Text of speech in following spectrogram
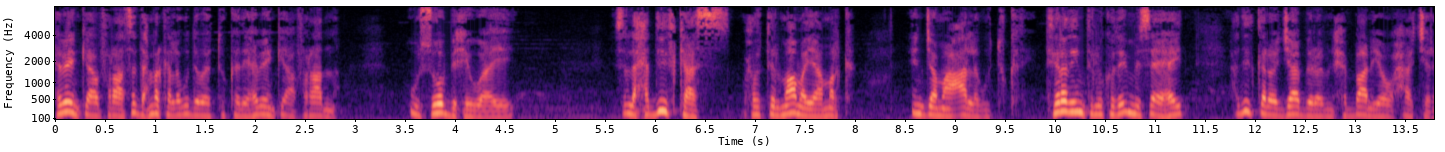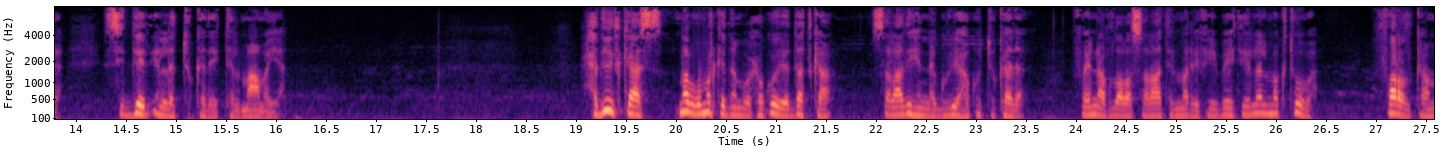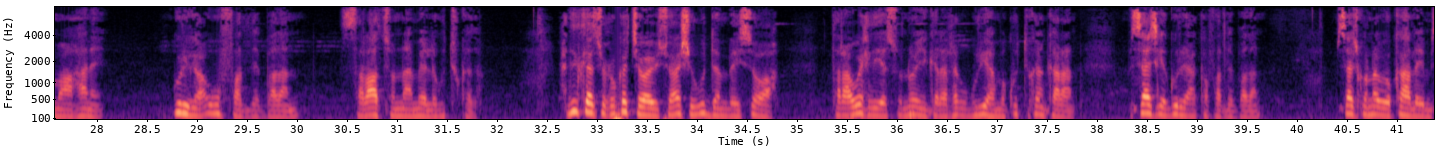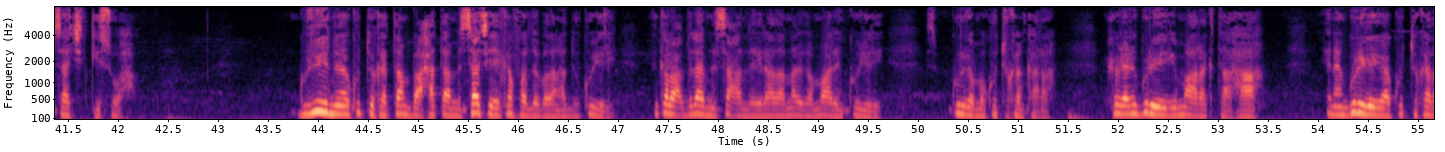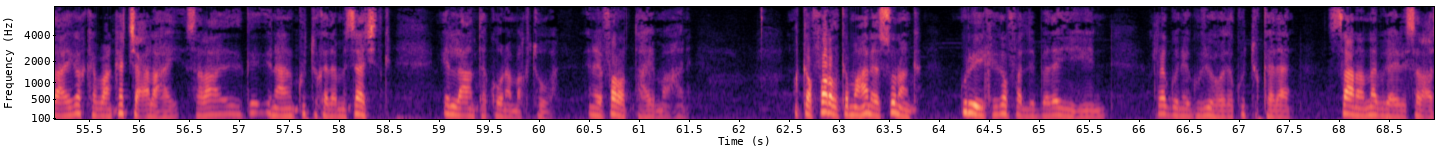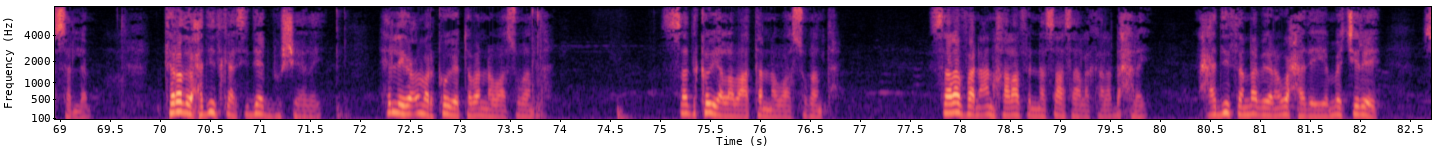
Habeenkii afraad saddex marka lagu daba tukaday habeenkii afraadna uu soo bixi waayey. Isla xadiidkaas wuxuu tilmaamayaa marka in jamaaca lagu tukaday. Tiradii inta la tukaday imisay ahayd xadiid kale oo jaabir oo ibn xibbaan iyo waxaa jira sideed in la tukaday tilmaamaya. Xadiidkaas nabigu markii dambe wuxuu ku yidhi dadka salaadihiina guryaha ku tukada fa ina afdala salaati almari fii beyti ila almaktuuba. Faradka maahane guriga ugu fadli badan salaad sunnaa meel lagu tukado xadiidkaas wuxuu ka jawaabay su'aashii ugu dambaysa oo ah taraawiixda iyo sunnooyin kale ragga guryaha ma ku tukan karaan? Masaajidka gurigaa ka fadli badan. Masaajidku nabigu ka hadlaya masaajidkiisu ahaa guryihiina ku tukatan baa xataa masaajidka ka fadli badan hadduu ku yidhi. In kaloo cabdillahi bni sacad la yihahdaa nabiga maalin ku yidhi guriga ma ku tukan karaa wuxuu yidhi ani gurigaygii ma aragtaa haa inaan gurigaygaa ku tukada iga baan ka jeclahay inaan ku tukada masaajidka ilaa an takuuna maktuuba. Inay farad tahay maahane marka faradka maahane sunanka gurigay kaga fadli badan yihiin raggu inay guryahooda ku tukadaan saana nabiga yidhi sal ly slam tiradu xadiidkaa sideed buu sheegay. Xilliga cumar kow iyo tobanna waa sugan tahay kow iyo labaatanna waa sugan tahay salafan can khalaafina saasaa la kala dhexlay axaadiidta nabigana wax hadeeye ma jiree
